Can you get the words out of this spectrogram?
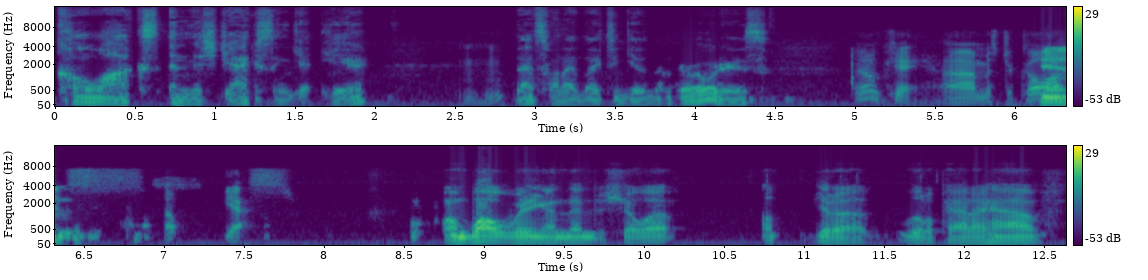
Coax and Miss Jackson get here, Mm-hmm. that's when I'd like to give them their orders. Okay, uh, Mr. Coax. Oh, yes. And while waiting on them to show up, I'll get a little pad I have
